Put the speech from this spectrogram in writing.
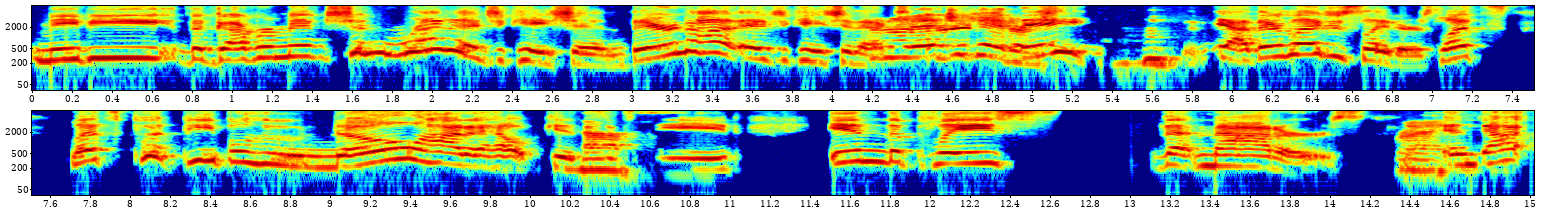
maybe the government shouldn't run education. They're not education they're experts. not educators. They, yeah they're legislators. Let's let's put people who know how to help kids yeah. succeed in the place that matters. Right. And that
